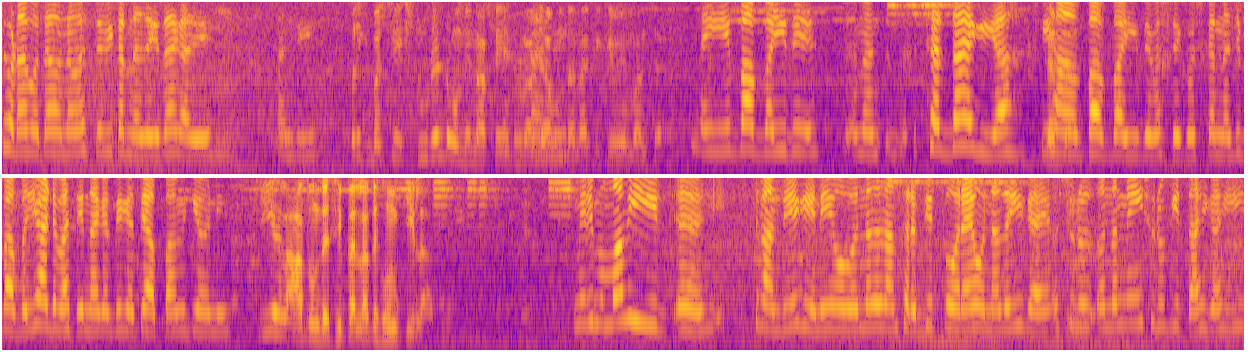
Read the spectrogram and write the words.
ਥੋੜਾ ਬਹੁਤਾ ਉਹਨਾਂ ਵਾਸਤੇ ਵੀ ਕਰਨਾ ਚਾਹੀਦਾ ਹੈਗਾ ਜੀ। ਹਾਂਜੀ। ਪਰ ਇੱਕ ਬੱਚੇ ਇੱਕ ਸਟੂਡੈਂਟ ਹੋਣ ਦੇ ਨਾਤੇ ਥੋੜਾ ਜਿਹਾ ਹੁੰਦਾ ਨਾ ਕਿ ਕਿਵੇਂ ਮਨ ਚ ਆਇਆ? ਨਹੀਂ ਇਹ ਬਾਬਾ ਜੀ ਦੇ ਅਮ, ਸ਼ਰਧਾ ਹੈਗੀ ਆ ਕਿ ਸ਼ਰਧਾ। ਹਾਂ ਬਾਬਾ ਜੀ ਦੇ ਵਾਸਤੇ ਕੁਝ ਕਰਨਾ। ਜੇ ਬਾਬਾ ਜੀ ਸਾਡੇ ਵਾਸਤੇ ਨਾ ਕਰਦੇ ਗਏ ਤੇ ਆਪਾਂ ਵੀ ਕਿਉਂ ਨਹੀਂ? ਕੀ ਹਾਲਾਤ ਹੁੰਦੇ ਸੀ ਪਹਿਲਾਂ ਤੇ ਹੁਣ ਕੀ ਹਾਲਾਤ ਨੇ? ਮੇਰੀ ਮੰਮਾ ਵੀ ਅਹ, ਚਲਾਉਂਦੇ ਹੈਗੇ ਨੇ। ਉਹ ਉਹਨਾਂ ਦਾ ਨਾਮ ਸਰਬਜੀਤ ਕੌਰ ਹੈ ਉਹਨਾਂ ਦਾ ਹੀ ਹੈਗਾ ਹੈ। ਉਹ ਸ਼ੁਰੂ ਉਹਨਾਂ ਨੇ ਹੀ ਸ਼ੁਰੂ ਕੀਤਾ ਹੈਗਾ ਹੀ।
